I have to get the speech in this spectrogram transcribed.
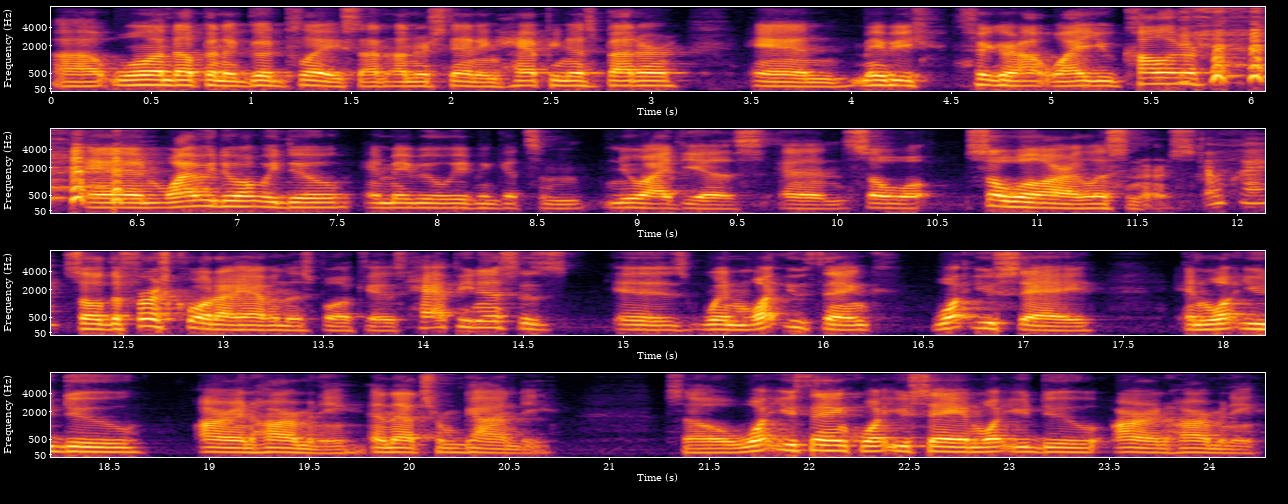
uh, we'll end up in a good place on understanding happiness better and maybe figure out why you color and why we do what we do, and maybe we'll even get some new ideas, and so will, so will our listeners. Okay. So the first quote I have in this book is happiness is is when what you think, what you say, and what you do are in harmony, and that's from Gandhi. So what you think, what you say, and what you do are in harmony.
